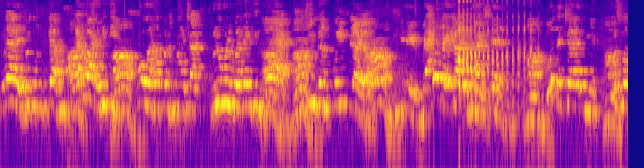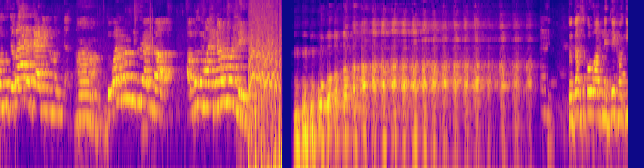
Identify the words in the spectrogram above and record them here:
चुड़ैल जो तुमके हम करवा रही थी हाँ। वो यहाँ पर हमारे साथ बुलू बुलू कर रही थी हाँ, हाँ। उसी में हमको ही पिलाया हाँ। ये बहुत अच्छा आदमी है हाँ। बहुत अच्छा आदमी है। हाँ। उसको हमको दोबारा जाने का मन था हाँ। दोबारा मान था अब वो तुम्हारी जान मान लेगी। तो दर्शकों आपने देखा कि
